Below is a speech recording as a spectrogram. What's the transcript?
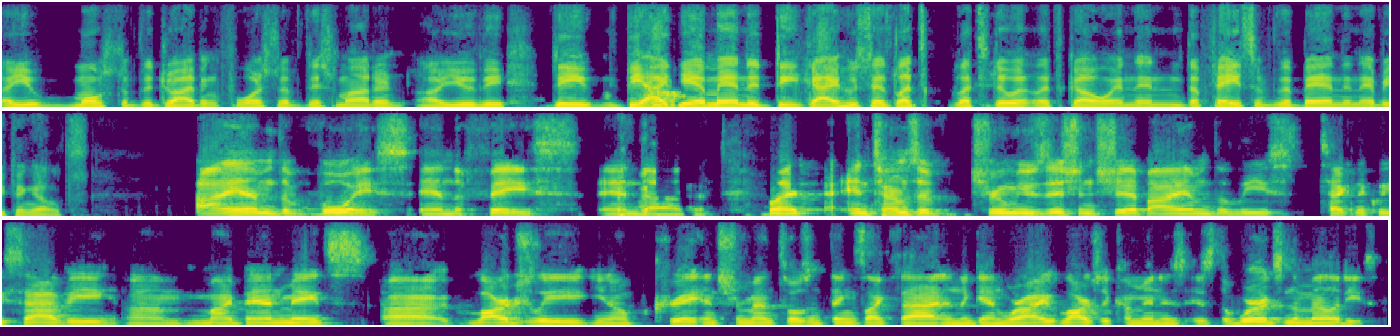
are you most of the driving force of this modern? Are you the the the idea man, the, the guy who says let's let's do it, let's go, and then the face of the band and everything else? I am the voice and the face, and uh, but in terms of true musicianship, I am the least technically savvy. Um, my bandmates uh, largely, you know, create instrumentals and things like that. And again, where I largely come in is is the words and the melodies.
